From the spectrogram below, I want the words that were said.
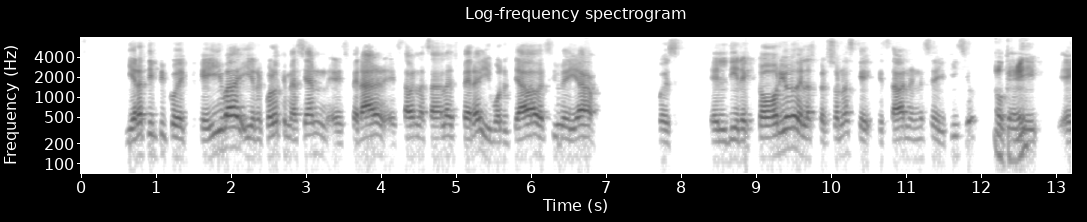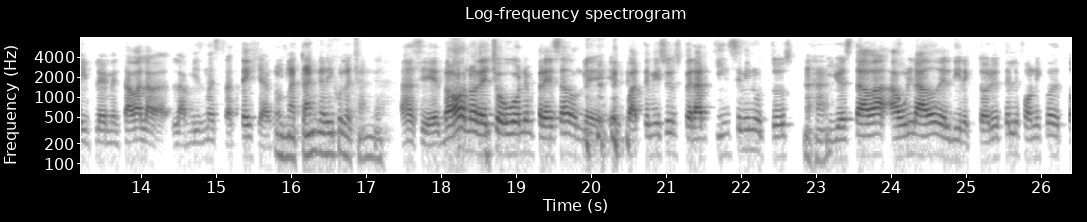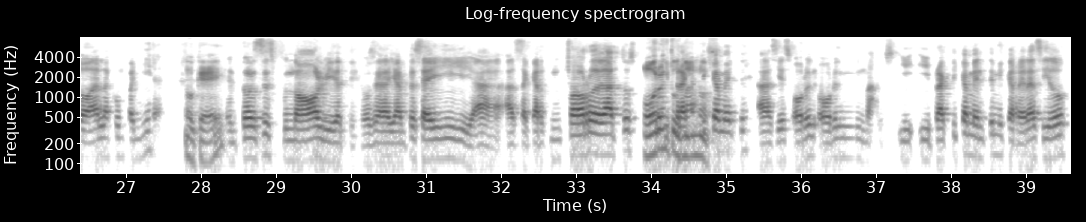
Y era típico de que iba y recuerdo que me hacían esperar, estaba en la sala de espera y volteaba a ver si veía pues el directorio de las personas que, que estaban en ese edificio. Ok. Y, e implementaba la, la, misma estrategia, ¿no? Y matanga dijo la changa. Así es. No, no, de hecho hubo una empresa donde el cuate me hizo esperar 15 minutos Ajá. y yo estaba a un lado del directorio telefónico de toda la compañía. Ok. Entonces, pues no, olvídate. O sea, ya empecé ahí a, a sacar un chorro de datos. Oro en y tus prácticamente, manos. así es, oro, oro en mis manos. Y, y prácticamente mi carrera ha sido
